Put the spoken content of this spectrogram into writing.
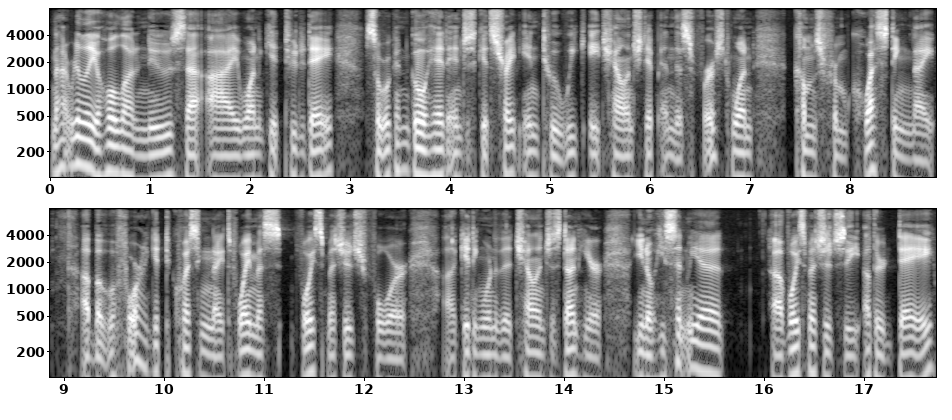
Not really a whole lot of news that I want to get to today, so we're going to go ahead and just get straight into a week 8 challenge tip. And this first one comes from Questing Knight. Uh, but before I get to Questing Knight's voice, voice message for uh, getting one of the challenges done here, you know, he sent me a, a voice message the other day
